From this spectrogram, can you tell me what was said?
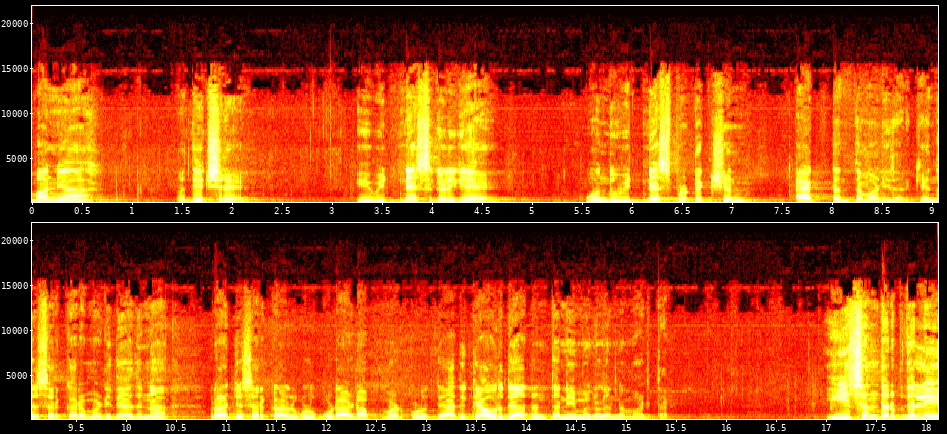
ಮಾನ್ಯ ಅಧ್ಯಕ್ಷರೇ, ಈ ವಿಟ್ನೆಸ್ಗಳಿಗೆ ಒಂದು ವಿಟ್ನೆಸ್ ಪ್ರೊಟೆಕ್ಷನ್ ಆ್ಯಕ್ಟ್ ಅಂತ ಮಾಡಿದ್ದಾರೆ. ಕೇಂದ್ರ ಸರ್ಕಾರ ಮಾಡಿದೆ, ಅದನ್ನು ರಾಜ್ಯ ಸರ್ಕಾರಗಳು ಕೂಡ ಅಡಾಪ್ಟ್ ಮಾಡಿಕೊಳ್ಳುತ್ತೆ, ಅದಕ್ಕೆ ಅವ್ರದ್ದೇ ಆದಂಥ ನಿಯಮಗಳನ್ನು ಮಾಡ್ತಾರೆ. ಈ ಸಂದರ್ಭದಲ್ಲಿ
